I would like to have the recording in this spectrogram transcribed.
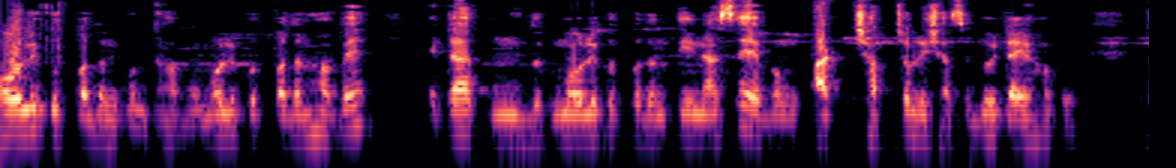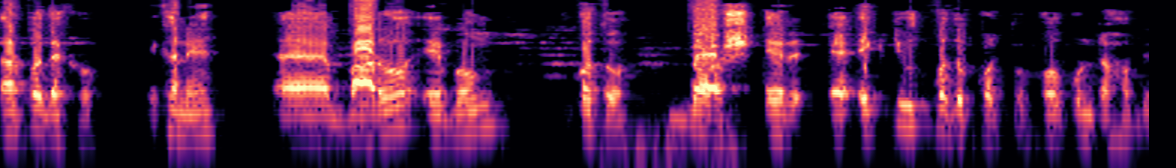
মৌলিক উৎপাদন কোনটা হবে? মৌলিক উৎপাদন হবে, এটা মৌলিক উৎপাদন তিন আছে এবং আট সাতচল্লিশ আছে, দুইটাই হবে। তারপর দেখো, এখানে বারো এবং কত? দশ এর একটি উৎপাদক কত? কোনটা হবে?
